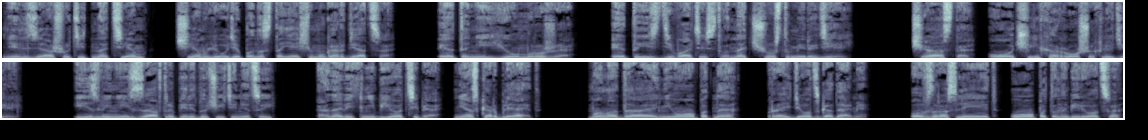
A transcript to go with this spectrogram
Нельзя шутить над тем, чем люди по-настоящему гордятся. Это не юмор уже, это издевательство над чувствами людей. Часто очень хороших людей. И извинись завтра перед учительницей. Она ведь не бьет тебя, не оскорбляет. Молодая, неопытная, пройдет с годами. Повзрослеет, опыта наберется.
